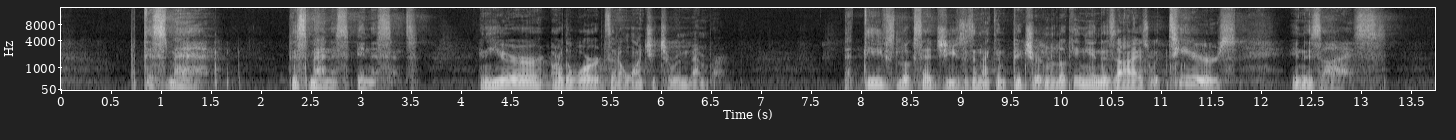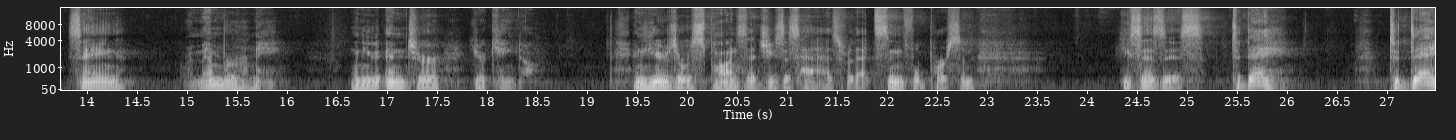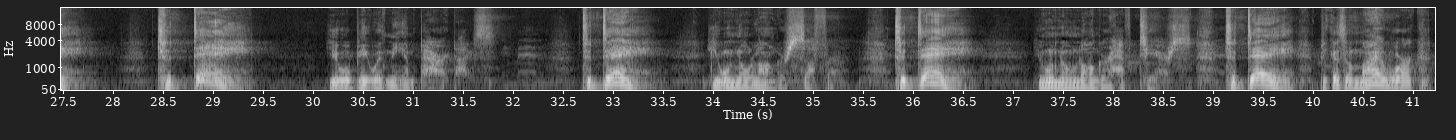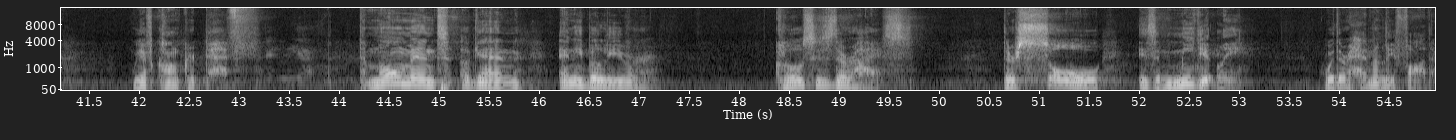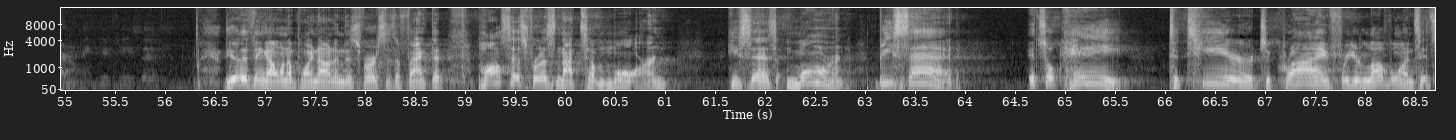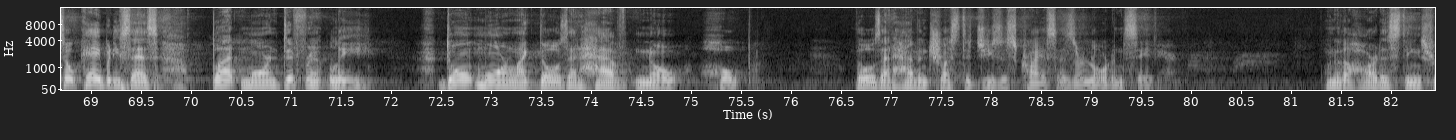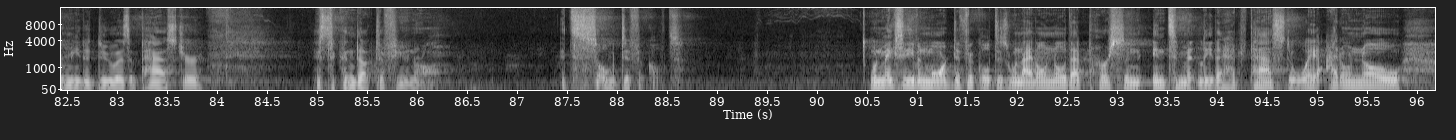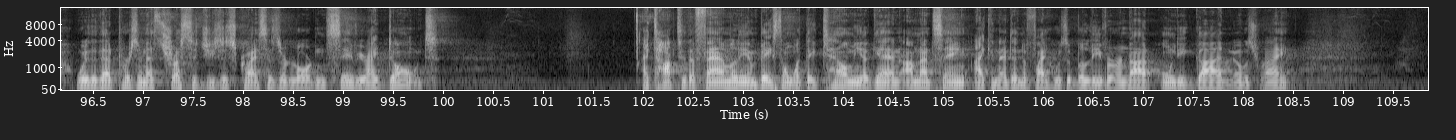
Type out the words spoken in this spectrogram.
But this man, this man is innocent. And here are the words that I want you to remember. That thieves looks at Jesus, and I can picture him looking in his eyes with tears in his eyes, saying, Remember me when you enter your kingdom. And here's a response that Jesus has for that sinful person. He says this Today, today, today, you will be with me in paradise. Amen. Today, you will no longer suffer. Today, you will no longer have tears. Today, because of my work, we have conquered death. The moment, again, any believer closes their eyes, their soul is immediately with their Heavenly Father. The other thing I want to point out in this verse is the fact that Paul says for us not to mourn. He says, mourn, be sad. It's okay to tear, to cry for your loved ones. It's okay, but he says, but mourn differently. Don't mourn like those that have no hope, those that haven't trusted Jesus Christ as their Lord and Savior. One of the hardest things for me to do as a pastor is to conduct a funeral. It's so difficult. What makes it even more difficult is when I don't know that person intimately that had passed away. I don't know whether that person has trusted Jesus Christ as their Lord and Savior. I don't. I talk to the family, and based on what they tell me, again, I'm not saying I can identify who's a believer or not. Only God knows, right?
